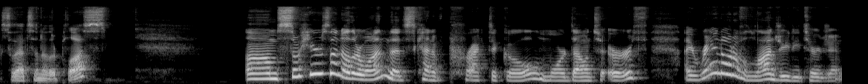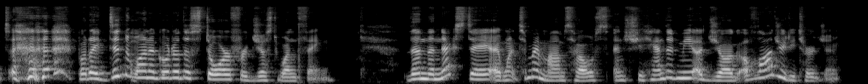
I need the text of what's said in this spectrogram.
so that's another plus um, so here's another one that's kind of practical, more down to earth. I ran out of laundry detergent, but I didn't want to go to the store for just one thing. Then the next day, I went to my mom's house and she handed me a jug of laundry detergent.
